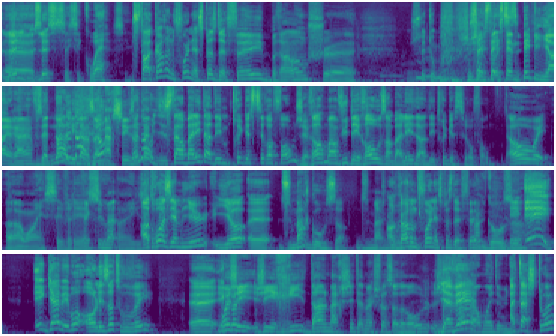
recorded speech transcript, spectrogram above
Euh, le- c'est- c'est c'est quoi? C'est- C'est encore une fois une espèce de feuille, branche. euh, c'est tout. C'était une pépinière, hein? Vous êtes pas allé dans un non, marché. Vous non, êtes non, c'était emballé dans des trucs de styrofoam. J'ai rarement vu des roses emballées dans des trucs de styrofoam. Oh oui, Ah ouais, c'est vrai, Effectivement. ça, par En troisième lieu, il y a euh, du margosa. du margot. Encore une fois, une espèce de feuille. Margosa. Et, et, et Gab et moi, on les a trouvés. Euh, Moi, j'ai ri dans le marché tellement que je trouvais ça drôle. Il y avait. Pendant au moins deux minutes. Attache-toi.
